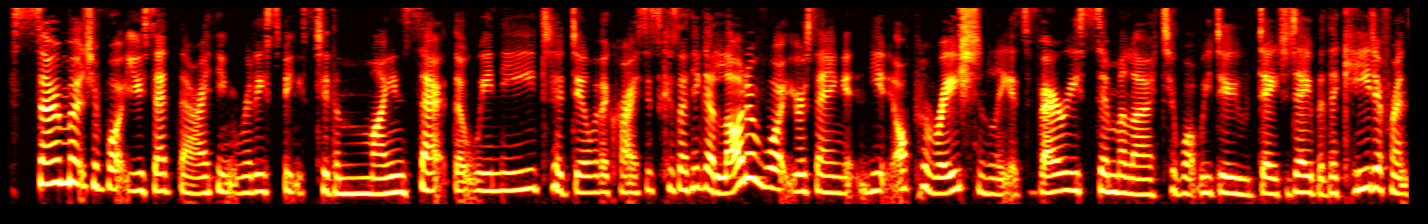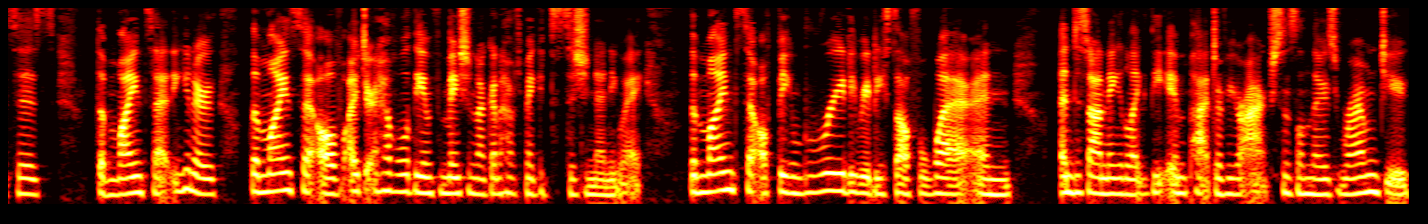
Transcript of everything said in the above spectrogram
so much of what you said there, I think, really speaks to the mindset that we need to deal with a crisis. Because I think a lot of what you're saying operationally, it's very similar to what we do day to day. But the key difference is the mindset, you know, the mindset of, I don't have all the information, I'm going to have to make a decision anyway. The mindset of being really, really self aware and understanding like the impact of your actions on those around you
